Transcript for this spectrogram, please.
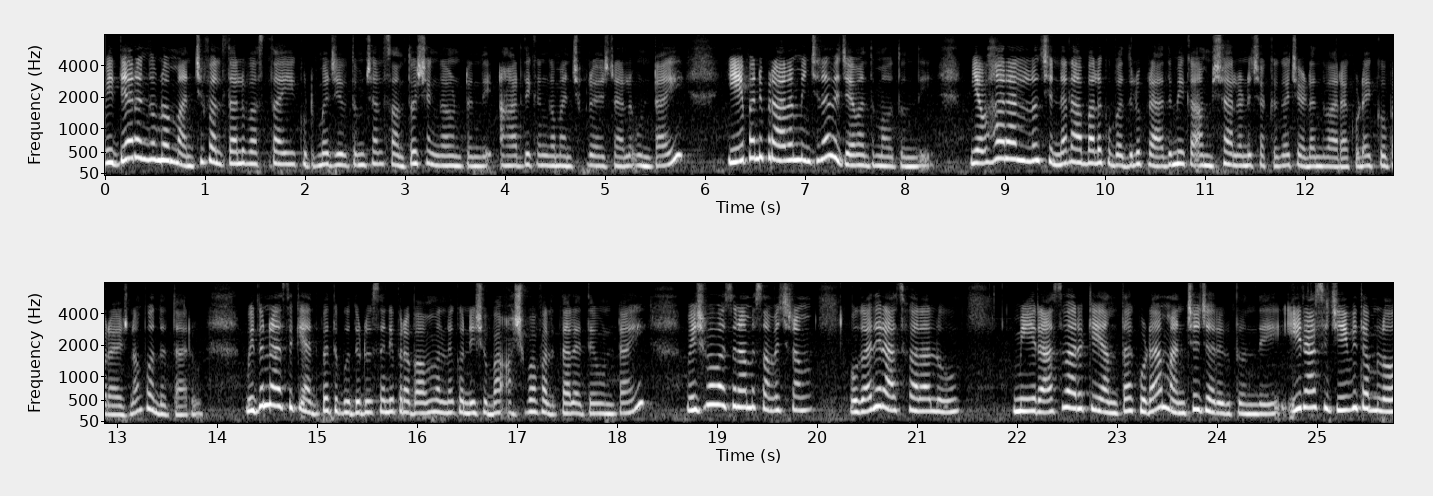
విద్యారంగంలో మంచి ఫలితాలు వస్తాయి. కుటుంబ జీవితం చాలా సంతోషంగా ఉంటుంది. ఆర్థికంగా మంచి ప్రయోజనాలు ఉంటాయి. ఏ పని ప్రారంభించినా విజయవంతం అవుతుంది. వ్యవహారాలలో చిన్న లాభాలకు బదులు ప్రాథమిక అంశాలను చక్కగా చేయడం ద్వారా కూడా ఎక్కువ ప్రయోజనం పొందుతారు. మిథున రాశికి అధిపతి బుధుడు శని ప్రభావం వలన కొన్ని శుభ అశుభ ఫలితాలు అయితే ఉంటాయి. విశ్వవసనామ సంవత్సరం ఉగాది రాశి ఫలాలు మీ రాశి వారికి అంతా కూడా మంచి జరుగుతుంది. ఈ రాశి జీవితంలో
